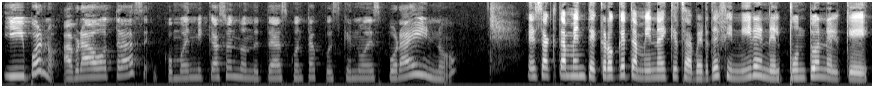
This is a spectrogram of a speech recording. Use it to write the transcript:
Y bueno, habrá otras, como en mi caso, en donde te das cuenta pues que no es por ahí, ¿no? Exactamente, creo que también hay que saber definir en el punto en el que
